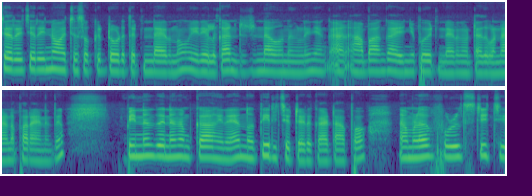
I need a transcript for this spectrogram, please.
ചെറിയ ചെറിയ നോച്ചസ് ഒക്കെ ഇട്ട് കൊടുത്തിട്ടുണ്ടായിരുന്നു. വീഡിയോയിൽ കണ്ടിട്ടുണ്ടാവും നിങ്ങൾ ഞാൻ ആ ഭാഗം കഴിഞ്ഞ് പോയിട്ടുണ്ടായിരുന്നു കേട്ടോ അതുകൊണ്ടാണ് പറയണത്. പിന്നെ തന്നെ നമുക്ക് അങ്ങനെ ഒന്ന് തിരിച്ചിട്ടെടുക്കാം കേട്ടോ അപ്പോൾ നമ്മൾ ഫുൾ സ്റ്റിച്ച്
